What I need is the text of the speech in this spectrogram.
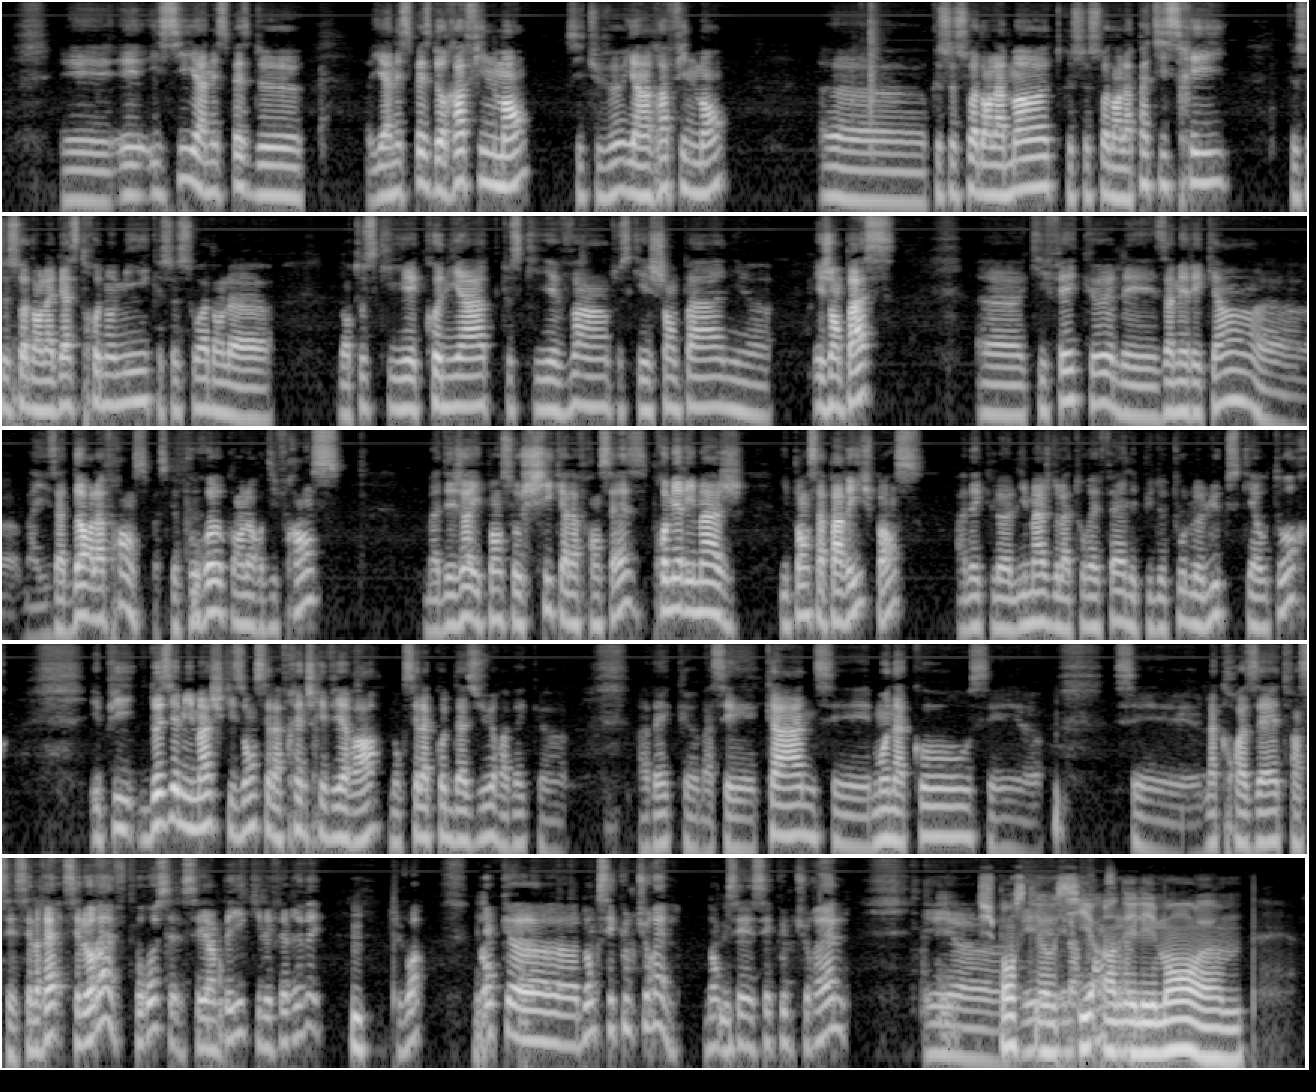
Et, et ici, il y a une espèce de, il y a une espèce de raffinement, si tu veux, il y a un raffinement, euh, que ce soit dans la mode, que ce soit dans la pâtisserie, que ce soit dans la gastronomie, que ce soit dans le, dans tout ce qui est cognac, tout ce qui est vin, tout ce qui est champagne, euh, et j'en passe, euh, qui fait que les Américains, bah, ils adorent la France, parce que pour eux, quand on leur dit France, bah déjà ils pensent au chic à la française. Première image, ils pensent à Paris, je pense, avec l'image de la Tour Eiffel et puis de tout le luxe qu'il y a autour. Et puis deuxième image qu'ils ont, c'est la French Riviera, donc c'est la Côte d'Azur avec euh, avec euh, bah, c'est Cannes, c'est Monaco, c'est euh, c'est la Croisette. Enfin c'est le rêve, le rêve pour eux. C'est un pays qui les fait rêver, Hmm. tu vois. Donc euh, donc c'est culturel. Donc Oui. c'est culturel. Et, je pense qu'il y a aussi France, un a- élément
